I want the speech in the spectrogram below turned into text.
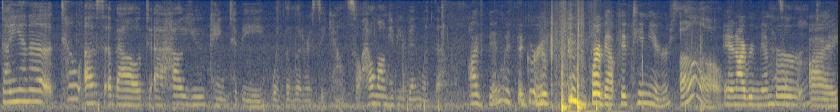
Diana, tell us about uh, how you came to be with the Literacy Council. How long have you been with them? I've been with the group for about 15 years. Oh, And I remember long I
